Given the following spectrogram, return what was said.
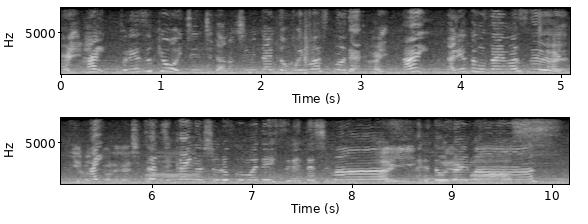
はい。はい、とりあえず今日一日楽しみたいと思いますので、はい。はい、ありがとうございます。はいよろしくお願いしますじゃあ次回の収録まで失礼いたします。はいありがとうございます。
